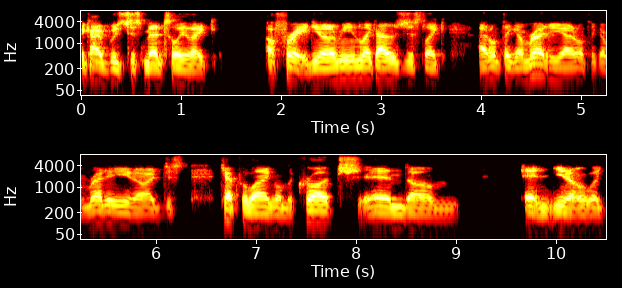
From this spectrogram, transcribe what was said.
like I was just mentally like afraid, you know what I mean? Like I was just like I don't think I'm ready. I don't think I'm ready. You know, I just kept relying on the crutch and um and you know, like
